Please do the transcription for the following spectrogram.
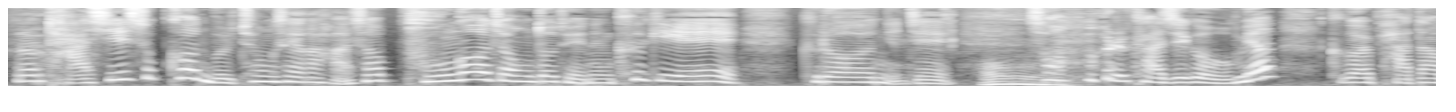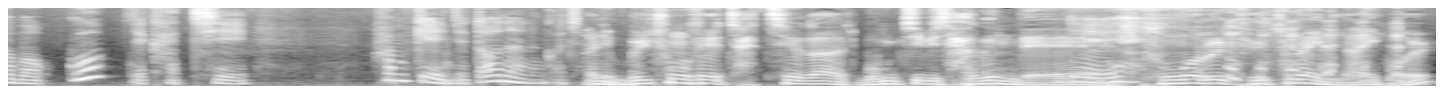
그럼 다시 수컷 물총새가 가서 붕어 정도 되는 크기의 그런 이제 어우. 선물을 가지고 오면 그걸 받아 먹고 이제 같이 함께 이제 떠나는 거죠. 아니 물총새 자체가 몸집이 작은데 네. 붕어를 들 수나 있나 이걸?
